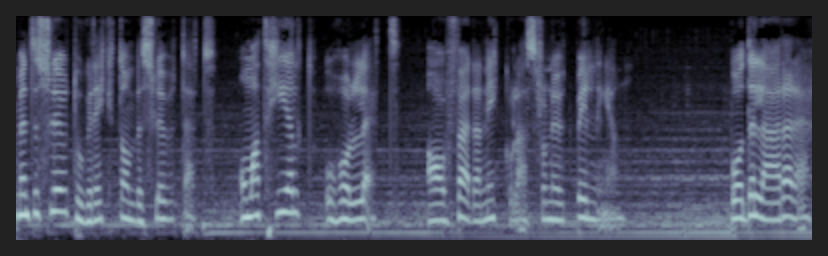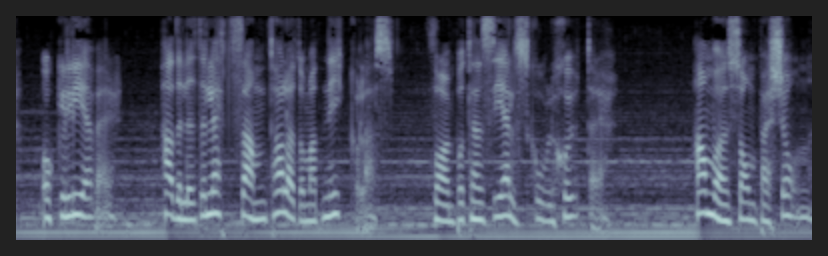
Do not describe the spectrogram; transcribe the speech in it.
men till slut tog rektorn beslutet om att helt och hållet avfärda Nikolas från utbildningen. Både lärare och elever hade lite lätt samtalat om att Nikolas var en potentiell skolskjutare. Han var en sån person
